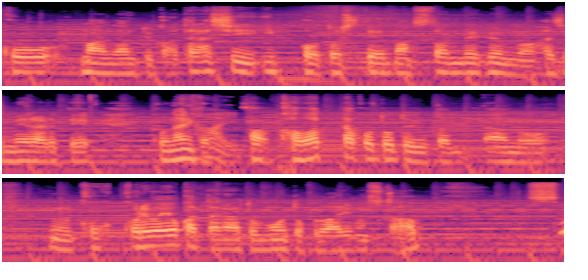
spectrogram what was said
う、こう、まあなんていうか新しい一歩として、まあスタンド FM を始められて、こう何かはいか変わったことというか、あの、うん、ここれは良かったなと思うところはありますか？そ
